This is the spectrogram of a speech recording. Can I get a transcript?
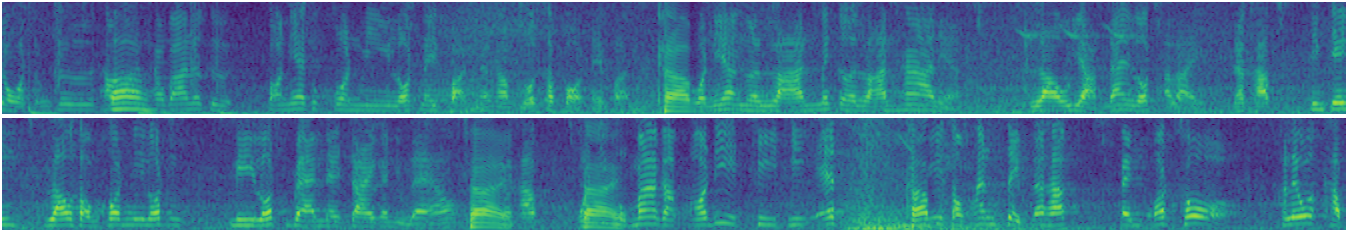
โจทย์ของคือชาวอ่าบ้านชาวบ้านก็คือ ตอนเนี้ยทุกคนมีรถในฝันนะครับรถสปอร์ตในฝัน ครับ วันเนี้ยเงินล้านไม่เกินล้านห้าเนี่ยเราอยากได้รถอะไรนะครับ จริงๆ เราสองคนมีรถ มีรถแบรนด์ในใจกันอยู่แล้วใช่นะครับใช่วันนี้ผมมากับ Audi TTS ครับปี 2010 นะครับ เป็นควอ t โ o เขาเรียกว่าขับ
